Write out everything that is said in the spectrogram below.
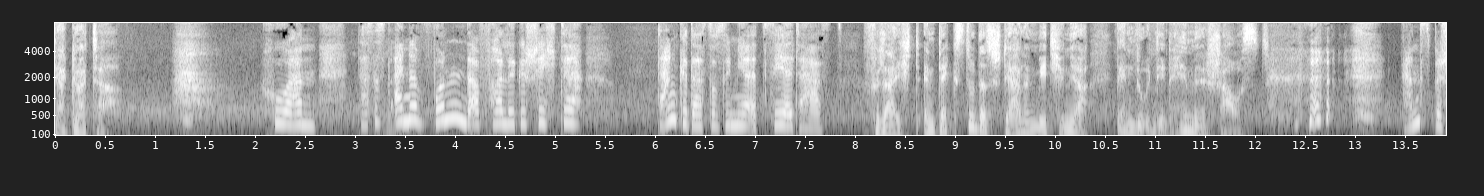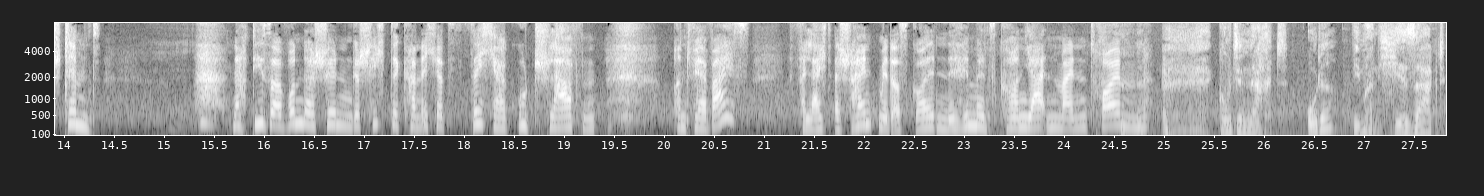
der Götter. Juan, das ist eine wundervolle Geschichte. Danke, dass du sie mir erzählt hast. Vielleicht entdeckst du das Sternenmädchen ja, wenn du in den Himmel schaust. Ganz bestimmt. Nach dieser wunderschönen Geschichte kann ich jetzt sicher gut schlafen. Und wer weiß, vielleicht erscheint mir das goldene Himmelskorn ja in meinen Träumen. Gute Nacht. Oder, wie man hier sagt,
